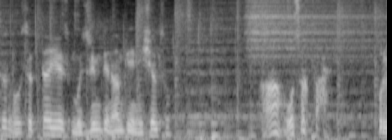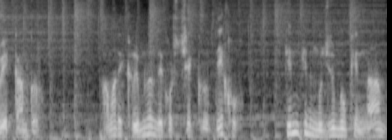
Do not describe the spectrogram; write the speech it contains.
सर हो सकता है ये इस मुजरिम के नाम के इनिशियल्स हो। हाँ हो सकता है। पूर्व एक काम करो। हमारे क्रिमिनल रिकॉर्ड चेक करो। देखो किन किन मुजरिमों के नाम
